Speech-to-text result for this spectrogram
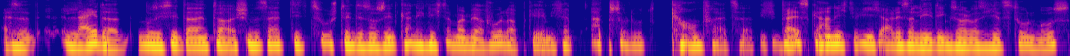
Also leider muss ich Sie da enttäuschen. Seit die Zustände so sind, kann ich nicht einmal mehr auf Urlaub gehen. Ich habe absolut kaum Freizeit. Ich weiß gar nicht, wie ich alles erledigen soll, was ich jetzt tun muss.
